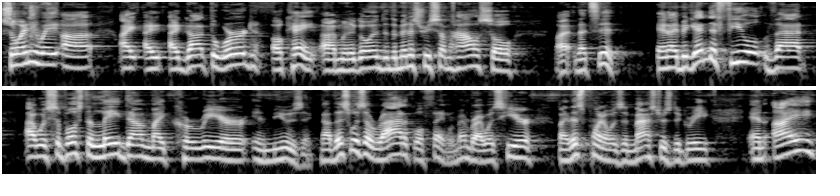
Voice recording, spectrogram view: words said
So, anyway, uh, I, I, I, got the word okay, I'm going to go into the ministry somehow, so uh, that's it. And I began to feel that I was supposed to lay down my career in music. Now, this was a radical thing. Remember, I was here, by this point, I was a master's degree, and I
